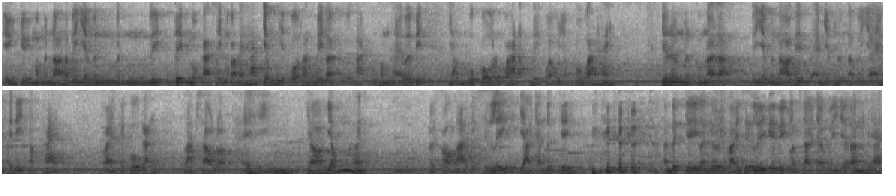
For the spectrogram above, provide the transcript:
Chuyện chuyện mà mình nói là bây giờ mình mình đi tìm một ca sĩ mà có thể hát giống như cô Thanh Thúy là là cũng không thể bởi vì giọng của cô quá đặc biệt và giọng cô quá hay. Cho nên mình cũng nói là bây giờ mình nói với em Nhật Linh là bây giờ em phải đi tập hát và em phải cố gắng làm sao là thể hiện cho giống thôi. Rồi còn lại việc xử lý giao cho anh Đức Chí. Anh Đức Chí là người phải xử lý cái việc làm sao cho bây giờ anh hát.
